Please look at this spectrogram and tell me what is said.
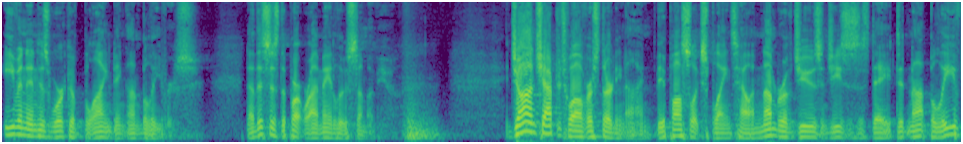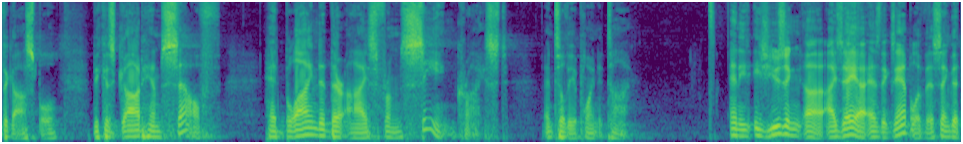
even in his work of blinding unbelievers. Now, this is the part where I may lose some of you. John chapter 12, verse 39, the apostle explains how a number of Jews in Jesus' day did not believe the gospel because God himself had blinded their eyes from seeing Christ until the appointed time. And he, he's using uh, Isaiah as the example of this, saying that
